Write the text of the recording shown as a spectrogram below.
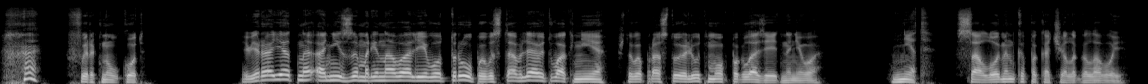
«Ха!» — фыркнул кот. «Вероятно, они замариновали его труп и выставляют в окне, чтобы простой люд мог поглазеть на него». «Нет», — Соломенко покачала головой.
